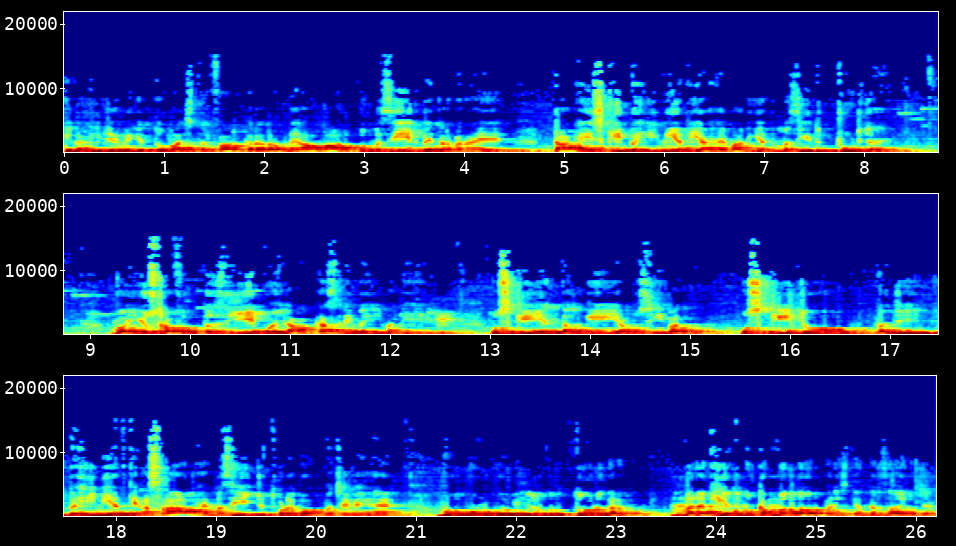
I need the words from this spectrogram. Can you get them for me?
کے نتیجے میں یہ توبہ استغفار کرے اور اپنے اعمال کو مزید بہتر بنائے تاکہ اس کی بہیمیت یا حیوانیت مزید ٹوٹ جائے۔ وہ یسرف تزیق و علاقہ سری بہیمتی اس کی یہ تنگی یا مصیبت، اس کی جو ہاں جی بہیمیت کے اثرات ہیں، مزید جو تھوڑے بہت بچے ہوئے ہیں، وہ ان کو بھی بالکل توڑ کر ملکیت مکمل طور پر اس کے اندر ظاہر ہو جائے۔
